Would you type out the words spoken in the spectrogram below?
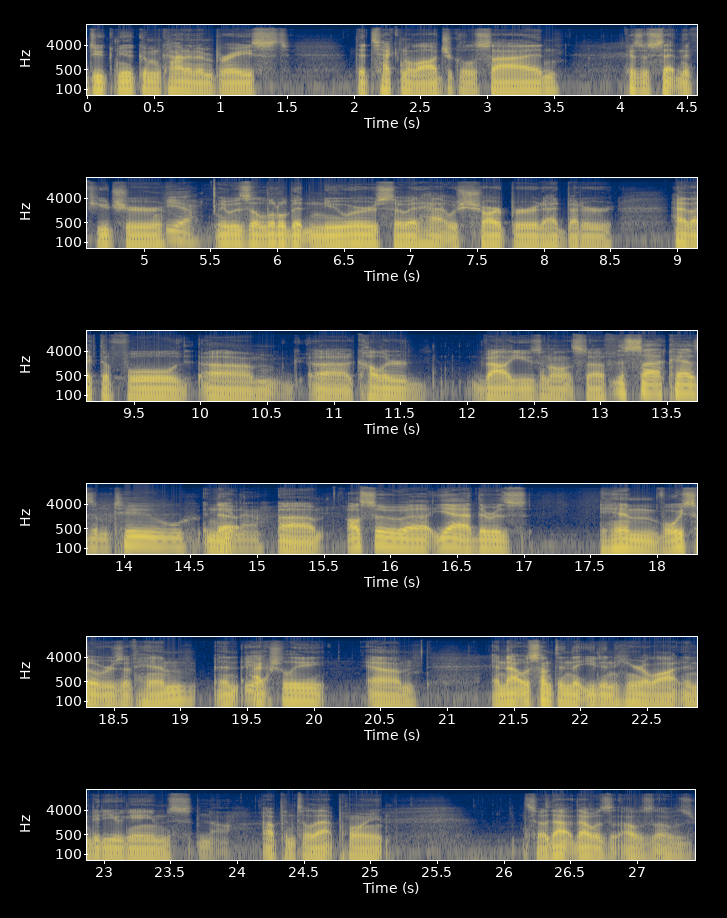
Duke Nukem kind of embraced the technological side because it was set in the future. Yeah. it was a little bit newer, so it had it was sharper. It had better, had like the full um, uh, colored values and all that stuff. the sarcasm too. No. You know. Um, also, uh, yeah, there was him voiceovers of him, and Yeah. actually, um, and that was something that you didn't hear a lot in video games No. up until that point. So that that was I was I was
